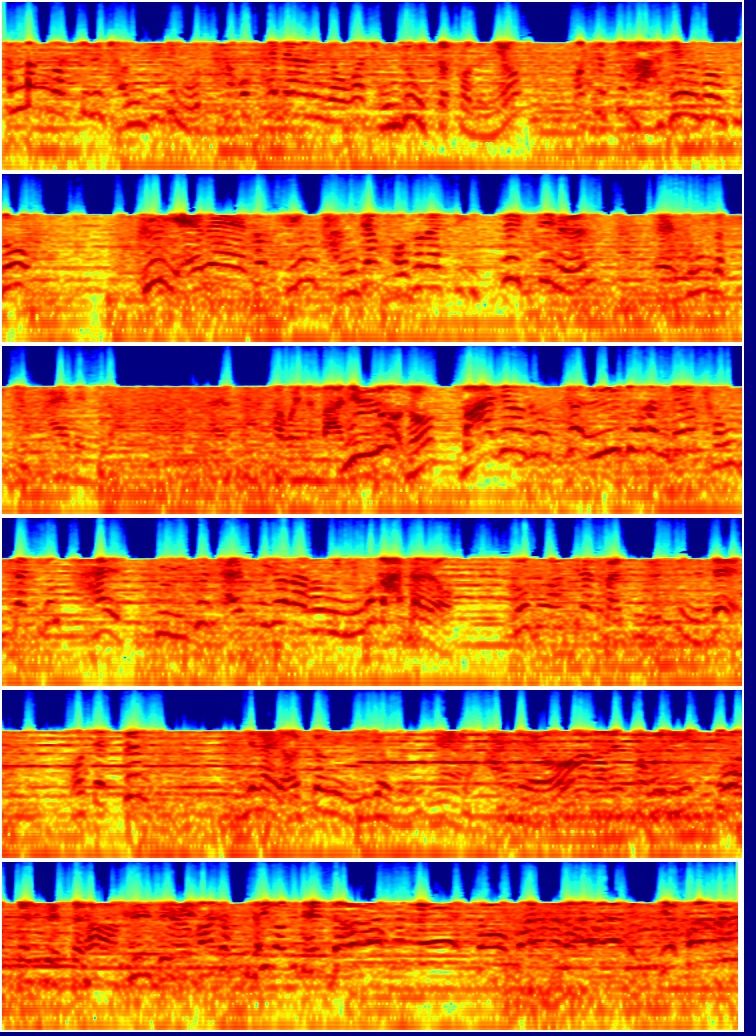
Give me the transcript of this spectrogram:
한방 러시를 견디지 못하고 패배하는 경우가 종종 있었거든요. 어쨌든 마재훈 선수도 그 예외에서 지금 당장 벗어날 수 있을지는 예, 조금 더 지켜봐야 됩니다. 하고 있는 마지은 물론. 마지원 선수가 의도한 대로 경기가 지금 잘 슬슬 잘 풀려나가고 있는 건 맞아요. 그것은 확실하게 말씀드릴 수 있는데 어쨌든 언제나 열정의 위력은 봐야 돼요. 올라가는 저글링이 수업까지 됐다. 자, 그, 맞았습니다. 이러면 된다. 자, 빠르면 빠르면 예, 빠르면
